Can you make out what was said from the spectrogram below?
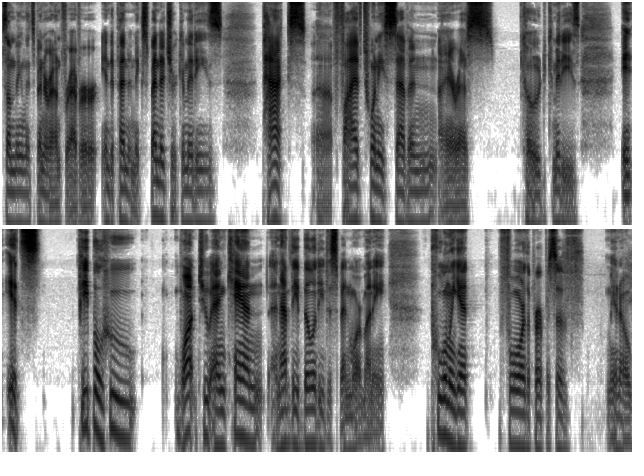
something that's been around forever. Independent expenditure committees, PACs, uh, 527 IRS code committees. It, it's people who want to and can and have the ability to spend more money, pooling it for the purpose of you know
